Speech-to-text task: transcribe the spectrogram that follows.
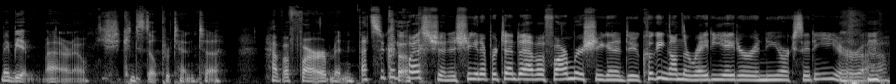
Maybe it, I don't know. She can still pretend to have a farm and That's a good cook. question. Is she going to pretend to have a farm, or is she going to do cooking on the radiator in New York City, or uh,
